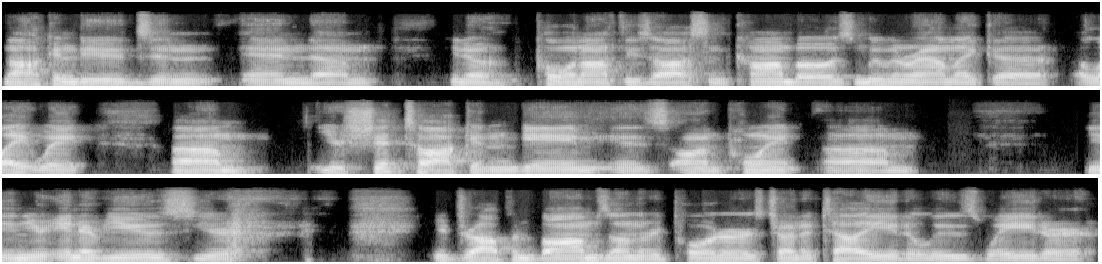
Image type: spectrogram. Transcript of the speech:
knocking dudes and and um, you know pulling off these awesome combos, moving around like a, a lightweight. Um, your shit talking game is on point. Um, in your interviews, you're you're dropping bombs on the reporters, trying to tell you to lose weight or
